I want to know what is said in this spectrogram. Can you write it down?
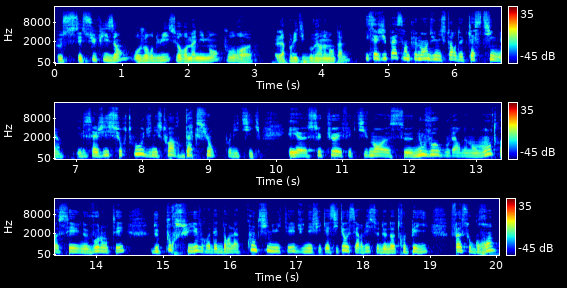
que c'est suffisant aujourd'hui ce remaniement pour la politique gouvernementale? Il ne s'agit pas simplement d'une histoire de casting. Il s'agit surtout d'une histoire d'action politique. Et euh, ce que effectivement euh, ce nouveau gouvernement montre, c'est une volonté de poursuivre, d'être dans la continuité d'une efficacité au service de notre pays face aux grands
